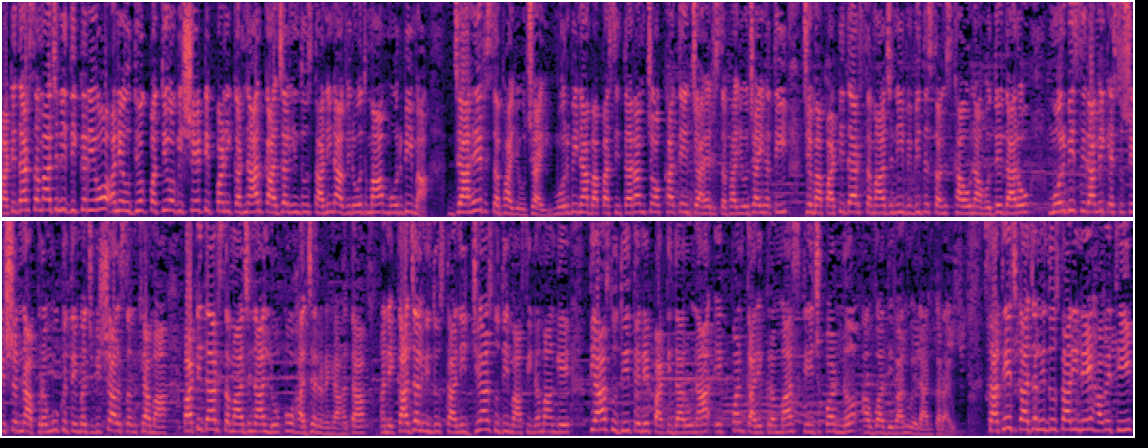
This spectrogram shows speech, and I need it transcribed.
પાટીદાર સમાજની દીકરીઓ અને ઉદ્યોગપતિઓ વિશે ટિપ્પણી કરનાર કાજલ હિન્દુસ્તાનીના વિરોધમાં મોરબીમાં જાહેર સભા યોજાઈ. મોરબીના બાપા સીતારામ ચોક ખાતે જાહેર સભા યોજાઈ હતી, જેમાં પાટીદાર સમાજની વિવિધ સંસ્થાઓના હોદ્દેદારો, મોરબી સિરામિક એસોસિએશનના પ્રમુખ તેમજ વિશાળ સંખ્યામાં પાટીદાર સમાજના લોકો હાજર રહ્યા હતા અને કાજલ હિન્દુસ્તાની જ્યાં સુધી માફી ન માંગે, ત્યાં સુધી તેને પાટીદારોના એક પણ કાર્યક્રમમાં સ્ટેજ પર ન આવવા દેવાનું એલાન કરાયું. સાથે જ કાજલ હિન્દુસ્તાનીને હવેથી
